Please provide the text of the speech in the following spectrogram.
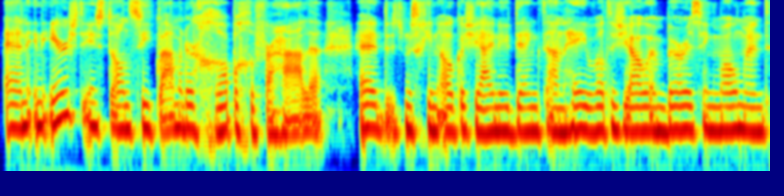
En in eerste instantie kwamen er grappige verhalen. dus misschien ook als jij nu denkt aan, hey, wat is jouw embarrassing moment?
